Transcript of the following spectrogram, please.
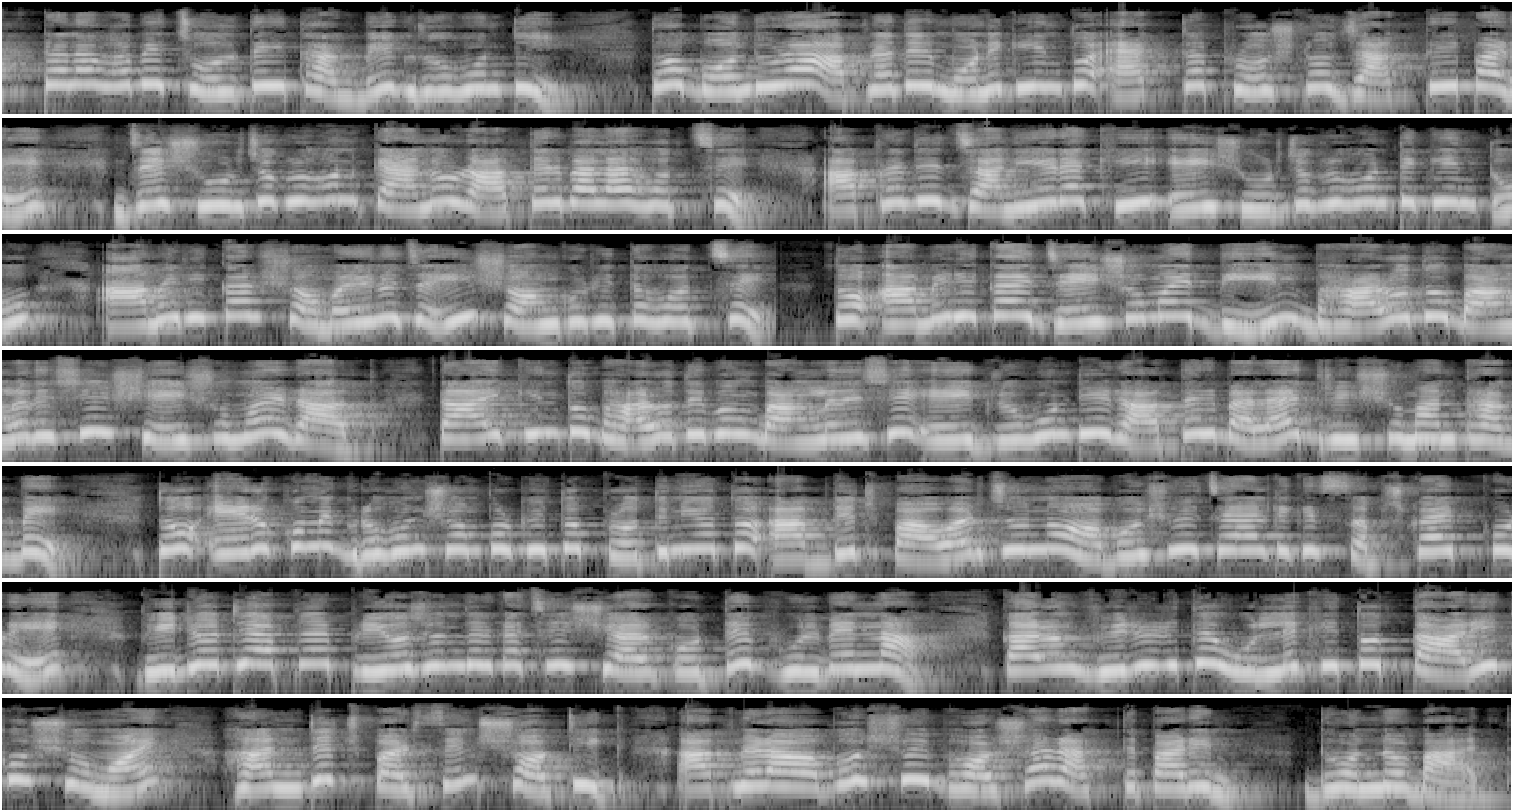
একটানাভাবে চলতেই থাকবে গ্রহণটি। তো বন্ধুরা, আপনাদের মনে কিন্তু একটা প্রশ্ন জাগতেই পারে যে সূর্যগ্রহণ কেন রাতের বেলায় হচ্ছে? আপনাদের জানিয়ে রাখি, এই সূর্যগ্রহণটি কিন্তু আমেরিকার সময় অনুযায়ী সংঘটিত হচ্ছে। তো আমেরিকায় যেই সময় দিন, ভারত ও বাংলাদেশে সেই সময় রাত। তাই কিন্তু ভারত এবং বাংলাদেশে এই গ্রহণটি রাতের বেলায় দৃশ্যমান থাকবে। তো এরকমই গ্রহণ সম্পর্কিত প্রতিনিয়ত আপডেট পাওয়ার জন্য অবশ্যই চ্যানেলটিকে সাবস্ক্রাইব করে ভিডিওটি আপনার প্রিয়জনদের কাছে শেয়ার করতে ভুলবেন না। কারণ ভিডিওটিতে উল্লেখিত তারিখ ও সময় হান্ড্রেড পার্সেন্ট সঠিক। আপনারা অবশ্যই ভরসা রাখতে পারেন। ধন্যবাদ।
